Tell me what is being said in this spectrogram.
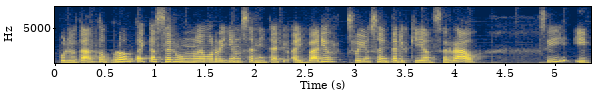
Por lo tanto, pronto hay que hacer un nuevo relleno sanitario. Hay varios rellenos sanitarios que ya han cerrado. ¿sí? Y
